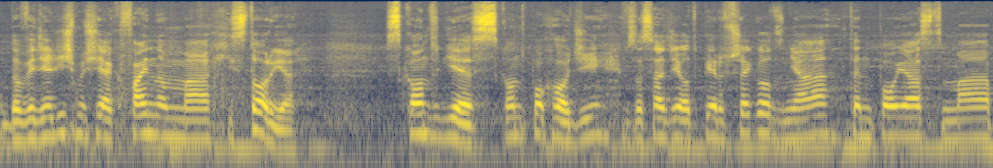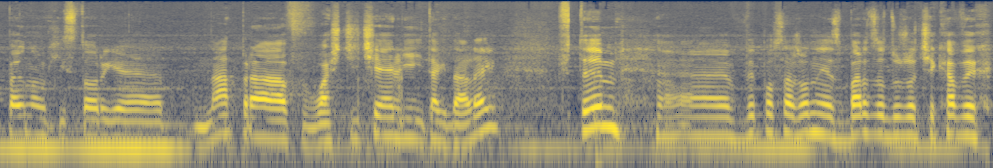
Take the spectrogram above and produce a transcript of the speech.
dowiedzieliśmy się, jak fajną ma historię skąd jest, skąd pochodzi. W zasadzie od pierwszego dnia ten pojazd ma pełną historię napraw, właścicieli itd. W tym e, wyposażony jest bardzo dużo ciekawych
